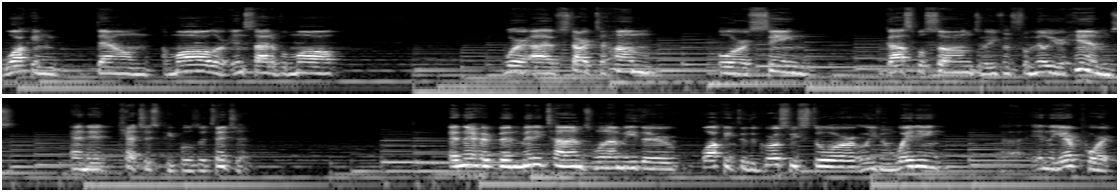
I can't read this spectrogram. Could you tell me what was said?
walking down a mall or inside of a mall where I've started to hum or sing gospel songs or even familiar hymns and it catches people's attention. And there have been many times when I'm either walking through the grocery store or even waiting uh, in the airport,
